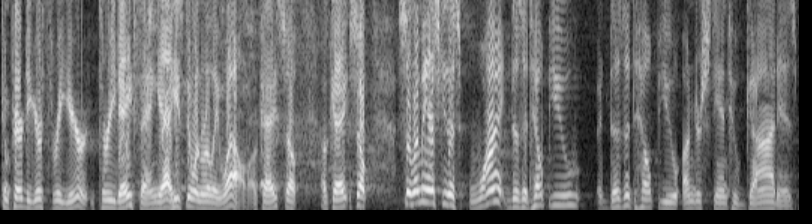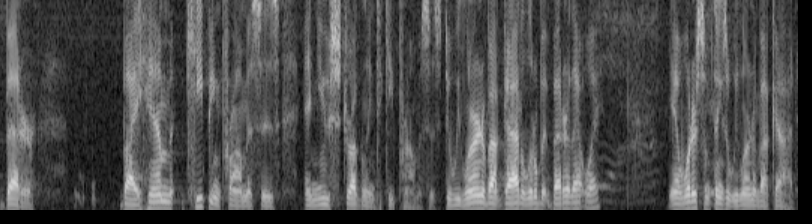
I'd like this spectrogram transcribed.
compared to your three year three day thing. Yeah, he's doing really well. Okay, so okay, so so let me ask you this: Why does it help you? Does it help you understand who God is better by Him keeping promises and you struggling to keep promises? Do we learn about God a little bit better that way? Yeah. What are some things that we learn about God?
